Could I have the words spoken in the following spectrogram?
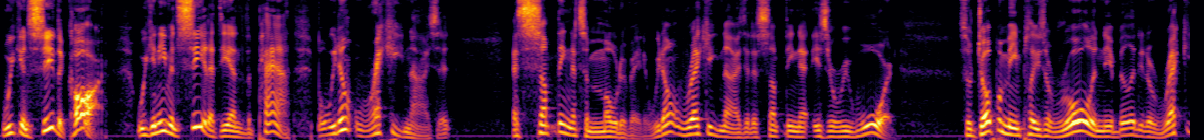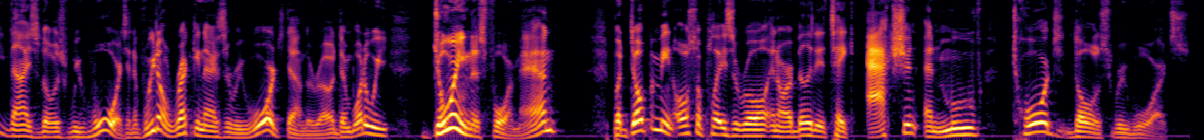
we can see the car. We can even see it at the end of the path, but we don't recognize it as something that's a motivator. We don't recognize it as something that is a reward. So dopamine plays a role in the ability to recognize those rewards. And if we don't recognize the rewards down the road, then what are we doing this for, man? But dopamine also plays a role in our ability to take action and move towards those rewards.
